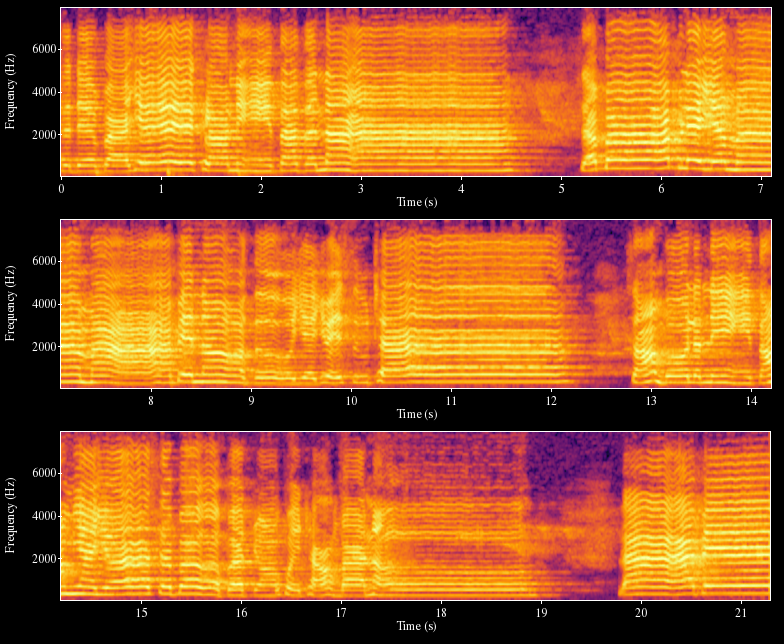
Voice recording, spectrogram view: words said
စတေပါယေခလာနိသတနာသဗ္ဗပလယမမဘေနောသူယေရွေစုထာသံဘောလနေတောင်းမြရွာစဘောပတွန်ခွေထောင်းပါနောလာပေ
